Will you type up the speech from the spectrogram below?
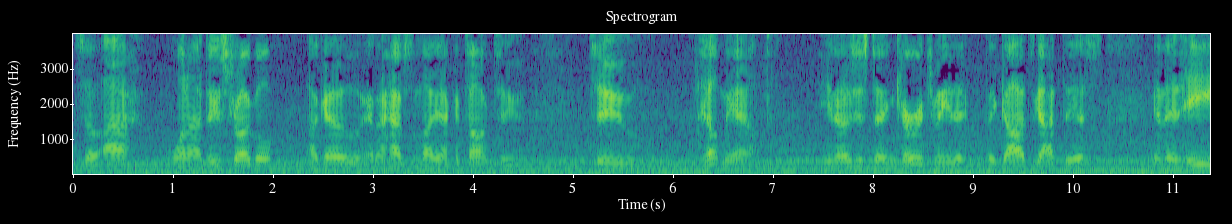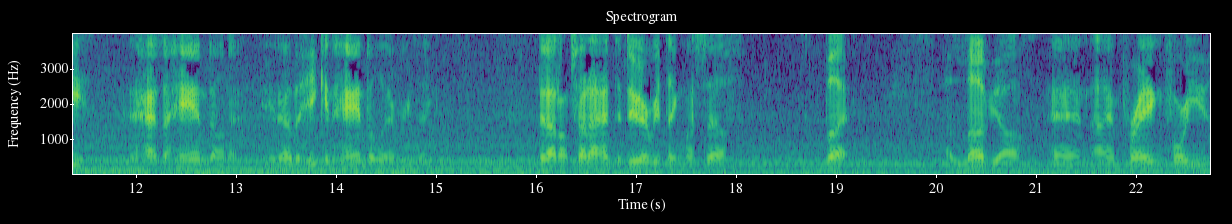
so I when I do struggle, I go and I have somebody I can talk to to help me out. You know, just to encourage me that, that God's got this and that He has a hand on it. You know, that He can handle everything. That I don't try to have to do everything myself. But I love y'all, and I am praying for you.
